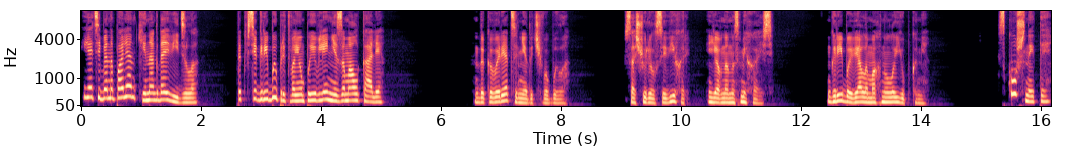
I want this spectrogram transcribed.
«Я тебя на полянке иногда видела. Так все грибы при твоем появлении замолкали». Да ковыряться не до чего было. Сощурился вихрь, явно насмехаясь. Гриба вяло махнула юбками. «Скучный ты.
